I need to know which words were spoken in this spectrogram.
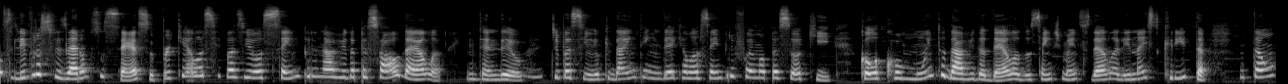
Os livros fizeram sucesso porque ela se baseou sempre na vida pessoal dela, entendeu? Tipo assim, o que dá a entender é que ela sempre foi uma pessoa que colocou muito da vida dela, dos sentimentos dela ali na escrita. Então,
